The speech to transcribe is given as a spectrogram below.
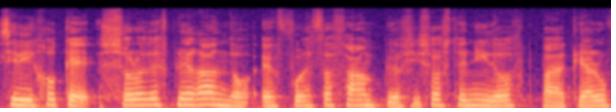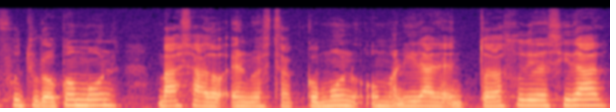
se dijo que solo desplegando esfuerzos amplios y sostenidos para crear un futuro común basado en nuestra común humanidad en toda su diversidad,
